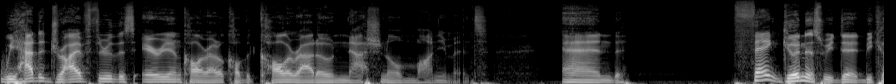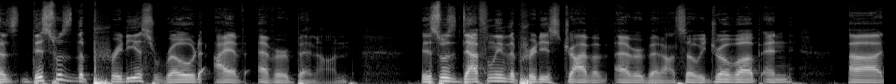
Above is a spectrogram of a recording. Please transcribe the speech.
we had to drive through this area in Colorado called the Colorado National Monument. And thank goodness we did because this was the prettiest road I have ever been on. This was definitely the prettiest drive I've ever been on. So we drove up and uh,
